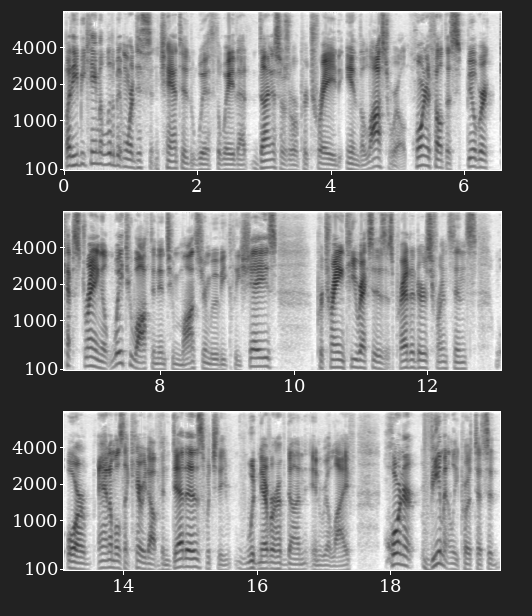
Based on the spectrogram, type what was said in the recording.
but he became a little bit more disenchanted with the way that dinosaurs were portrayed in The Lost World. Horner felt that Spielberg kept straying way too often into monster movie cliches, portraying T Rexes as predators, for instance, or animals that carried out vendettas, which they would never have done in real life. Horner vehemently protested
